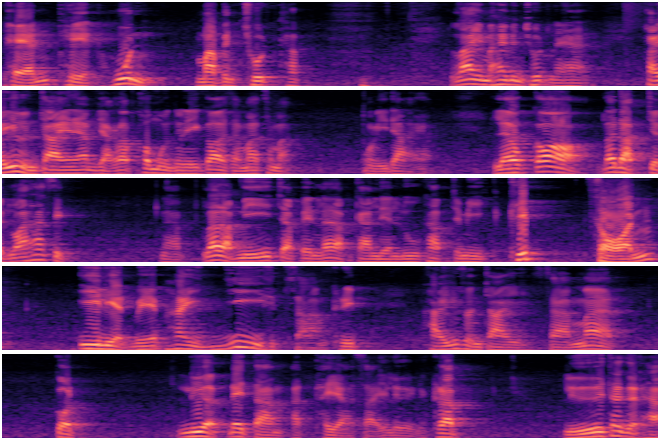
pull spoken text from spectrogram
แผนเทรดหุ้นมาเป็นชุดครับ ไล่มาให้เป็นชุดเลยฮะใครที่สนใจนะครับ อยากรับข้อมูลตรงนี้ก็สามารถสมัครตรงนี้ได้ครับ แล้วก็ระดับ 750นะครับระดับนี้จะเป็นระดับการเรียนรู้ครับ จะมีคลิปสอน e l i o t Wave ให้ 23 คลิป ใครที่สนใจสามารถกดเลือกได้ตามอัธยาศัยเลยนะครับ หรือถ้าเกิดหา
